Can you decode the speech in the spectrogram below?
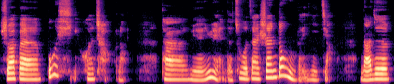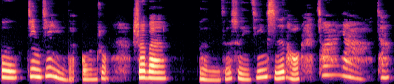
刷把不喜欢吵闹，他远远地坐在山洞的一角，拿着布静静地工作。刷把本着水晶石头擦呀擦。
